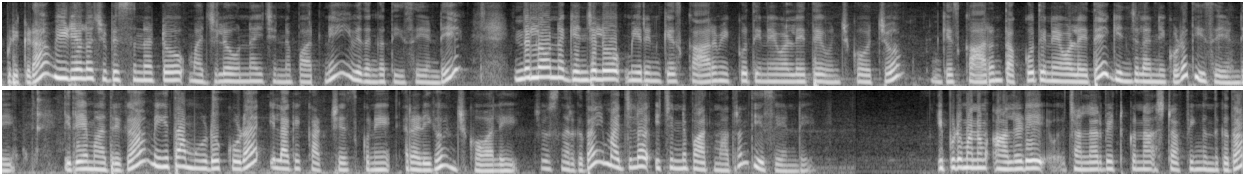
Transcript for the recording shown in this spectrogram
ఇప్పుడు ఇక్కడ వీడియోలో చూపిస్తున్నట్టు మధ్యలో ఉన్న ఈ చిన్న పార్ట్ని ఈ విధంగా తీసేయండి. ఇందులో ఉన్న గింజలు మీరు ఇన్ కేస్ కారం ఎక్కువ తినేవాళ్ళైతే ఉంచుకోవచ్చు. ఇన్ కేస్ కారం తక్కువ తినేవాళ్ళైతే గింజలన్నీ కూడా తీసేయండి. ఇదే మాదిరిగా మిగతా మూడు కూడా ఇలాగే కట్ చేసుకుని రెడీగా ఉంచుకోవాలి. చూస్తున్నారు కదా ఈ మధ్యలో ఈ చిన్న పార్ట్ మాత్రం తీసేయండి. ఇప్పుడు మనం ఆల్రెడీ చల్లారబెట్టుకున్న స్టఫింగ్ ఉంది కదా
